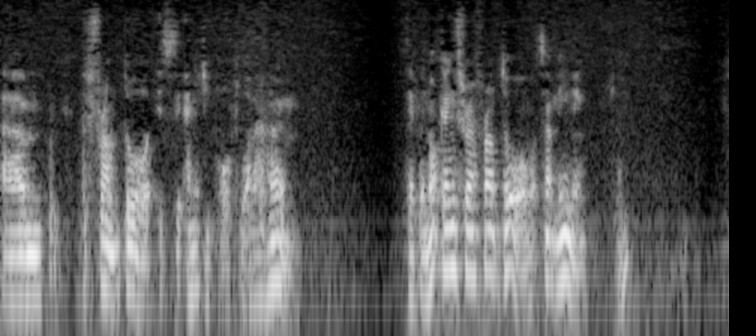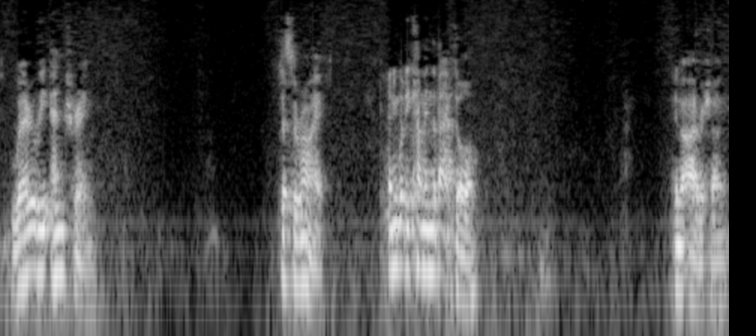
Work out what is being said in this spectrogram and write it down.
um, the front door is the energy portal of our home. So if we're not going through our front door, what's that meaning? Where are we entering? Just arrived. Anybody come in the back door? You're not Irish, are you?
